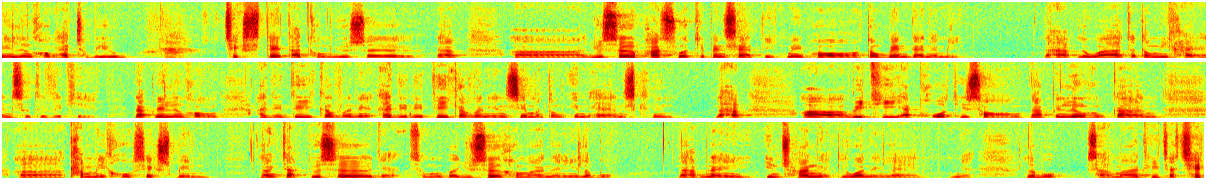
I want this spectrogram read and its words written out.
ในเรื่องของ attribute ค่ะเช็คสเตตัสของ user นะครับอ่า user password ที่เป็น static ไม่พอต้องเป็น dynamic นะครับหรือว่าอาจจะต้องมี client certificate นะครับในเรื่องของ identity governance identity governance เนี่ยมันต้อง enhance ขึ้นนะครับอ่าวิธี approach ที่2นะครับเป็นเรื่องของการอ่าทำ micro segment หลังจาก user เนี่ยสมมุติว่า user เข้ามาในระบบนะครับใน intranet หรือว่าใน LAN เนี่ยระบบสามารถที่จะเช็ค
